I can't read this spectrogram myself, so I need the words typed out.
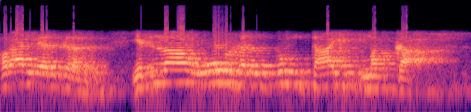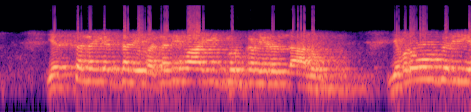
குரானில் இருக்கிறது. எல்லா ஊர்களுக்கும் தாய் மக்கா. எத்தனை எத்தனை வசதி வாய்ப்புகள் இருந்தாலும் எவ்வளவு பெரிய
